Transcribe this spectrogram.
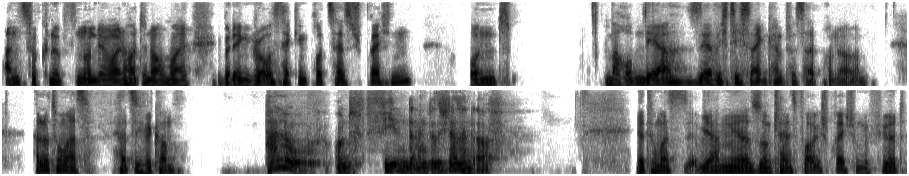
anzuknüpfen. Und wir wollen heute nochmal über den Growth Hacking Prozess sprechen und warum der sehr wichtig sein kann für Sidepreneure. Hallo Thomas, herzlich willkommen. Hallo und vielen Dank, dass ich da sein darf. Ja, Thomas, wir haben ja so ein kleines Vorgespräch schon geführt.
